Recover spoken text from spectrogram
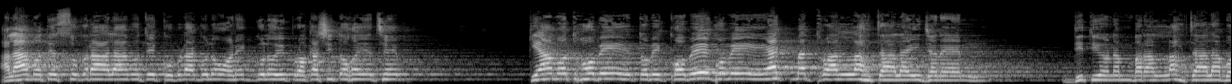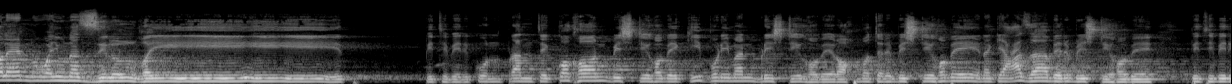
আলামতে সুগরা আলামতে কুবরাগুলো অনেকগুলোই প্রকাশিত হয়েছে। কেয়ামত হবে, তবে কবে হবে একমাত্র আল্লাহ তাআলাই জানেন। দ্বিতীয় নাম্বার আল্লাহ তাআলা বলেন গায়ব। পৃথিবীর কোন প্রান্তে কখন বৃষ্টি হবে, কি পরিমাণ বৃষ্টি হবে, রহমতের বৃষ্টি হবে নাকি আজাবের বৃষ্টি হবে, পৃথিবীর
